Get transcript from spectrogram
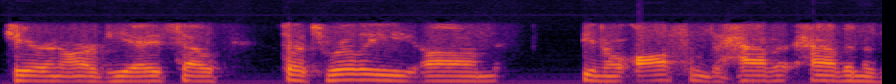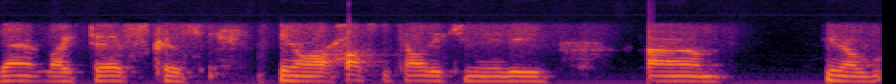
here in RVA. So, so it's really, um, you know, awesome to have have an event like this because, you know, our hospitality community, um, you know,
